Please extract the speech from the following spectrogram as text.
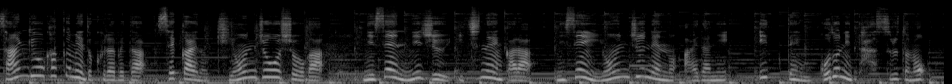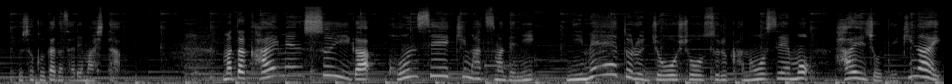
産業革命と比べた世界の気温上昇が2021年から2040年の間に1.5度に達するとの予測が出されました。また海面水位が今世紀末までに2メートル上昇する可能性も排除できない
